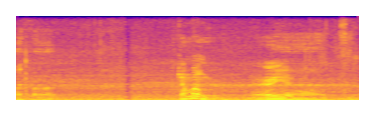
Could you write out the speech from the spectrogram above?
I thought. Come on. There you go.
